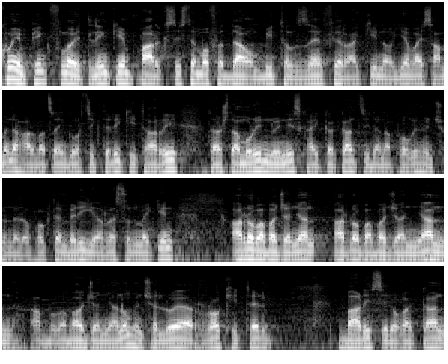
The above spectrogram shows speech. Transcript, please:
Queen, Pink Floyd, Linkin Park, System of a Down, Beatles, Zenfira, Kino եւ այս ամենը հարվածային գործիքների գիտարի դաշտամուրին նույնիսկ հայկական ծիրանափողի հնչյուններով։ Հոկտեմբերի 31-ին Արնո Բաբաջանյան Արնո Բաբաջանյան Բաբաջանյանում հնչելու է ռոք հիթեր բարի սիրողական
